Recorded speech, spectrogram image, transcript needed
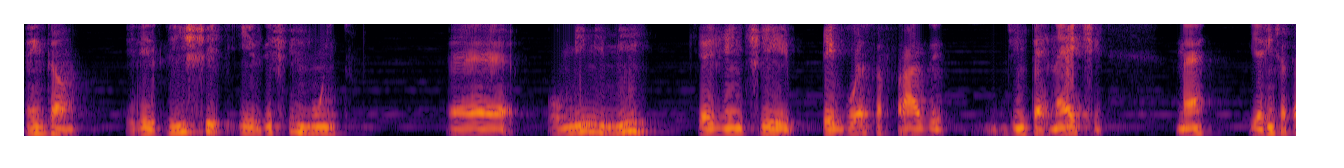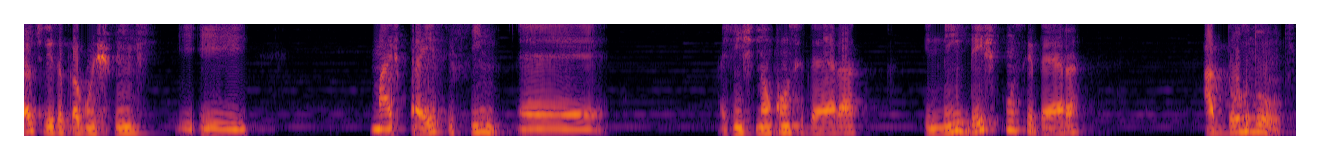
Então, ele existe e existe muito. É, o mimimi, que a gente pegou essa frase de internet, né? E a gente até utiliza para alguns fins, e, e mas para esse fim, é, a gente não considera e nem desconsidera a dor do outro.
